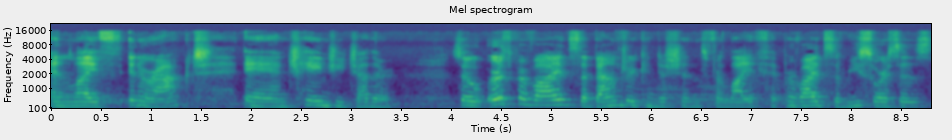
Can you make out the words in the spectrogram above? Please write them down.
and life interact and change each other. So, Earth provides the boundary conditions for life, it provides the resources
